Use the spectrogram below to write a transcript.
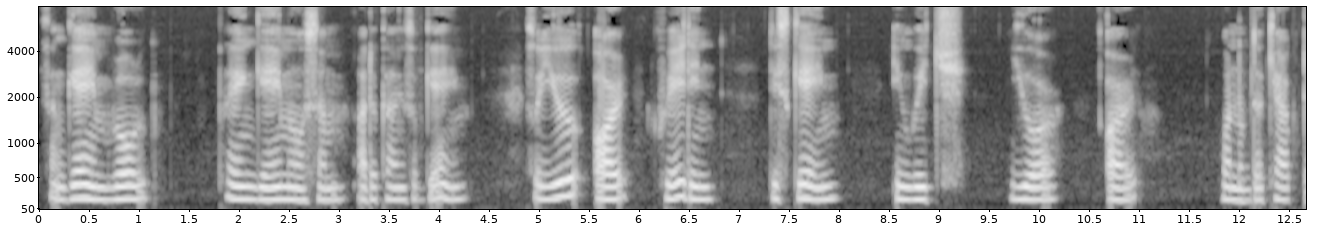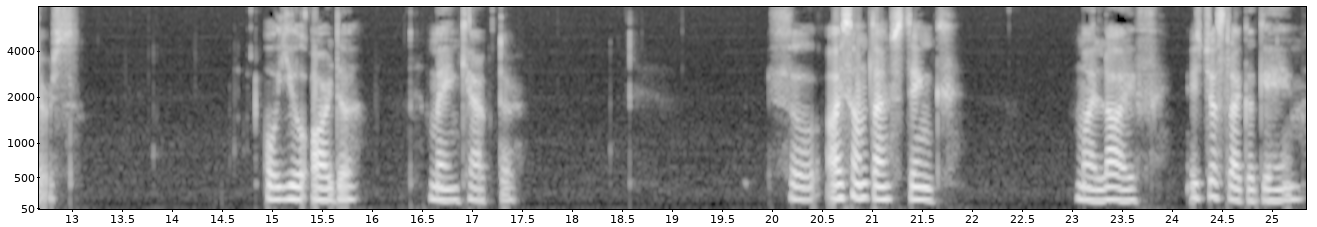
some game, role playing game or some other kinds of game. So you are creating this game in which you are one of the characters or you are the main character. So I sometimes think my life is just like a game.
